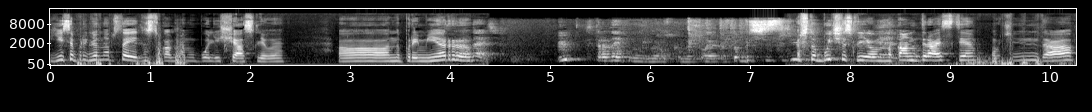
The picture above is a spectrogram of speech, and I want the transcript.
Есть определенные обстоятельства, когда мы более счастливы. А, например... Страдать. Страдать нужно русскому человеку, чтобы быть счастливым. Чтобы быть счастливым на контрасте. Очень, да.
